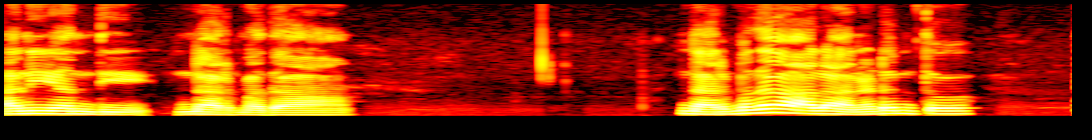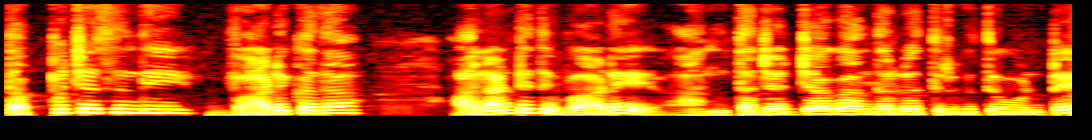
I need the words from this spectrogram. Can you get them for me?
అని అంది నర్మదా. నర్మద అలా అనడంతో తప్పు చేసింది వాడు కదా! అలాంటిది వాడే. అంత జడ్జాగా అందరిలో తిరుగుతూ ఉంటే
